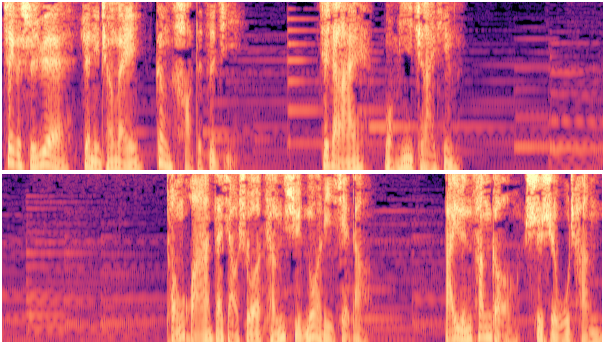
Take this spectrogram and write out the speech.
这个十月，愿你成为更好的自己。接下来，我们一起来听。桐华在小说《曾许诺》里写道：“白云苍狗，世事无常，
